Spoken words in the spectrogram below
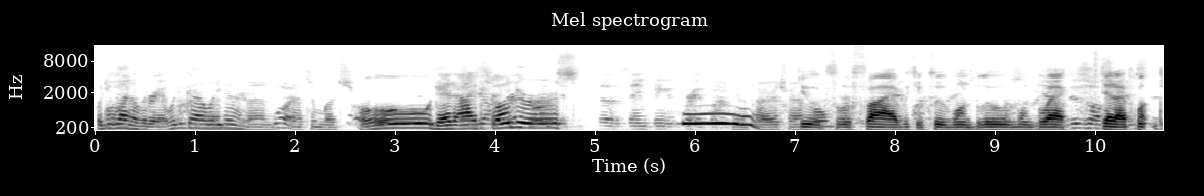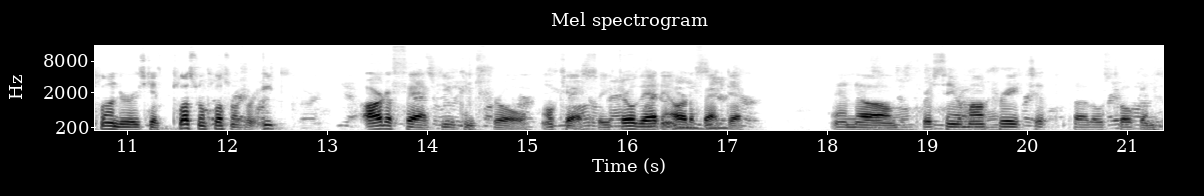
What do you got over there? What do you got? What do you got? Not too much. Oh, Deadeye Plunderers. The same thing as Brave Fun. Empire Dude, for five, which include one blue, and one black, Deadeye pl- Plunderers get plus one, plus one for each artifact you control. Okay, so you throw that in artifact deck. And um, first same amount creates uh, those tokens.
